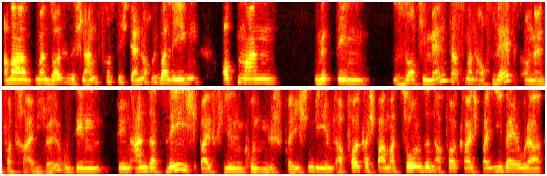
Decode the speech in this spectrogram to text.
Aber man sollte sich langfristig dennoch überlegen, ob man mit dem Sortiment, das man auch selbst online vertreiben will. Und den, den Ansatz sehe ich bei vielen Kundengesprächen, die eben erfolgreich bei Amazon sind, erfolgreich bei eBay oder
